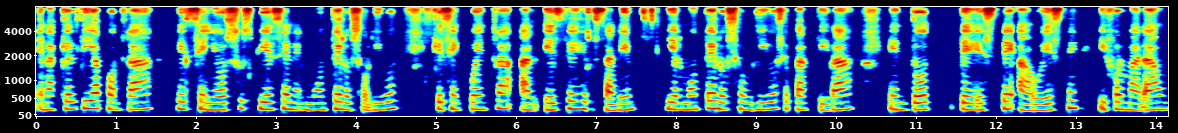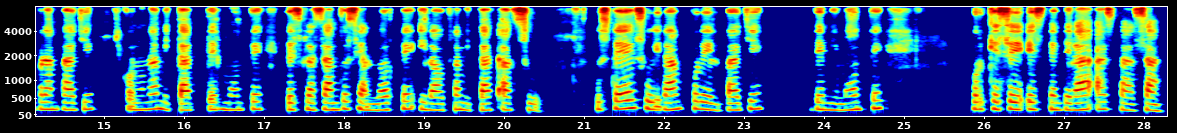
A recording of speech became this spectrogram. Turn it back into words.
En aquel día pondrá el Señor sus pies en el monte de los olivos que se encuentra al este de Jerusalén y el monte de los olivos se partirá en dos de este a oeste y formará un gran valle con una mitad del monte desplazándose al norte y la otra mitad al sur. Ustedes subirán por el valle de mi monte porque se extenderá hasta Asán.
